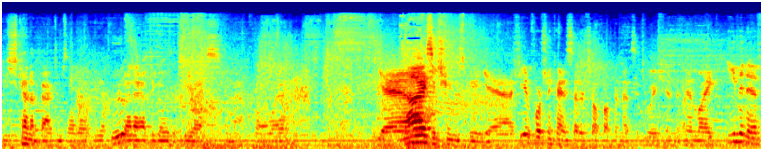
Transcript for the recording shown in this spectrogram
He just kind of backed himself up. Yep, gotta have to go with the 2x from that far away. Yeah. Nice extreme speed. Yeah, she unfortunately kind of set herself up in that situation. And, like, even if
